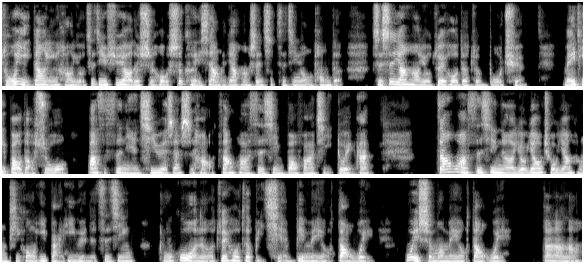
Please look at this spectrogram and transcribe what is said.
所以当银行有资金需要的时候，是可以向央行申请资金融通的。只是央行有最后的准驳权。媒体报道说，八十四年七月三十号，彰化四信爆发挤兑案。彰化四信呢有要求央行提供一百亿元的资金，不过呢，最后这笔钱并没有到位。为什么没有到位？当然了，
